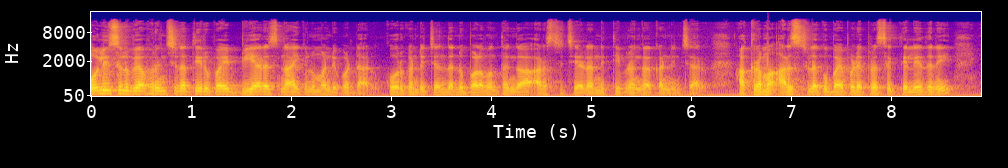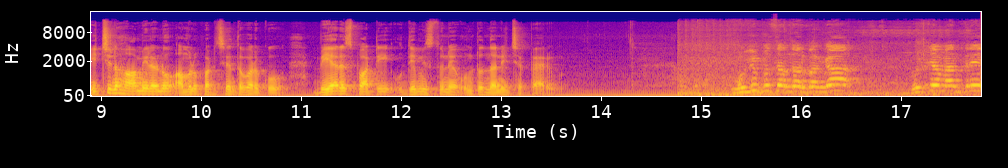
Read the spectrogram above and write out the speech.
పోలీసులు వ్యవహరించిన తీరుపై బీఆర్ఎస్ నాయకులు మండిపడ్డారు. కోరకంటి చందర్ను బలవంతంగా అరెస్టు చేయడాన్ని తీవ్రంగా ఖండించారు. అక్రమ అరెస్టులకు భయపడే ప్రసక్తి లేదని ఇచ్చిన హామీలను అమలు పరిచేంత వరకు బీఆర్ఎస్ పార్టీ ఉద్యమిస్తూనే ఉంటుందని చెప్పారు. ముగింపు సందర్భంగా ముఖ్యమంత్రి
